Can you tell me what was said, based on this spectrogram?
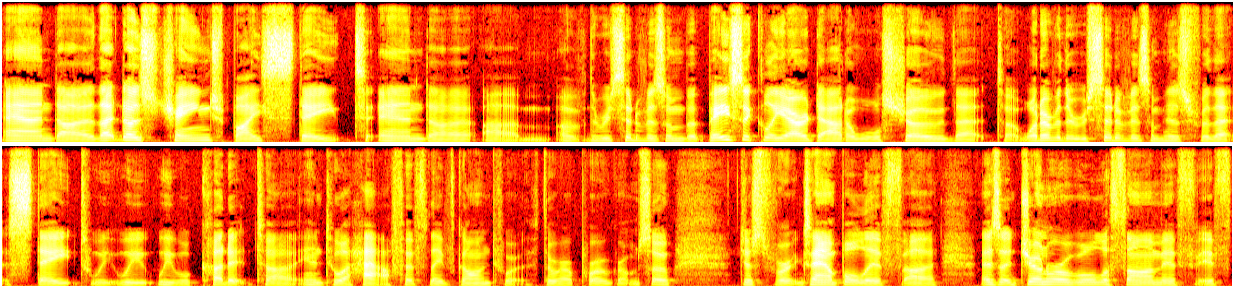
and uh, that does change by state and uh, um, of the recidivism. But basically, our data will show that uh, whatever the recidivism is for that state, we, we, we will cut it uh, into a half if they've gone through, through our program. So just for example, if uh, as a general rule of thumb, if if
